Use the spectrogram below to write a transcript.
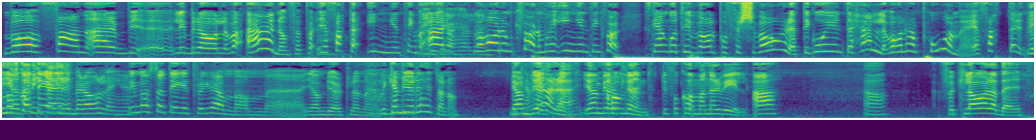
vad fan är eh, liberaler, vad är de för Jag fattar ingenting. Vad, är de, vad har de kvar? De har ingenting kvar. Ska han gå till val på försvaret? Det går ju inte heller. Vad håller han på med? Jag fattar inte. Vi måste, ha ett inte- eget, liberal längre. vi måste ha ett eget program om uh, Jan Björklund. gång. Vi kan bjuda hit honom. Vi göra. Jan Björklund, du får komma när du vill. Ja, Ja. Förklara dig.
